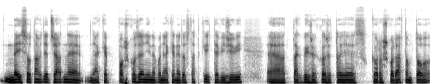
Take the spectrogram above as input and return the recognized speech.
nejsou tam vidět žádné nějaké poškození nebo nějaké nedostatky té výživy, tak bych řekl, že to je skoro škoda v tomto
